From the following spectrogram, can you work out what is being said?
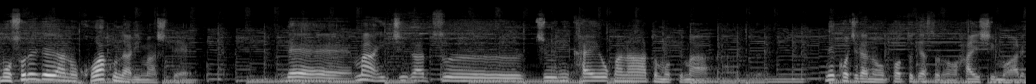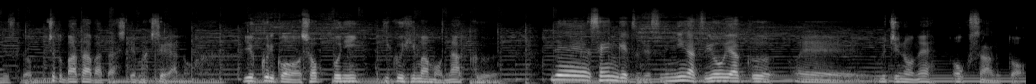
もうそれであの怖くなりまして。でまあ1月中に変えようかなと思ってまあねこちらのポッドキャストの配信もあれですけどちょっとバタバタしてましてあのゆっくりこうショップに行く暇もなく。で先月ですね2月ようやく、えー、うちのね奥さんと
